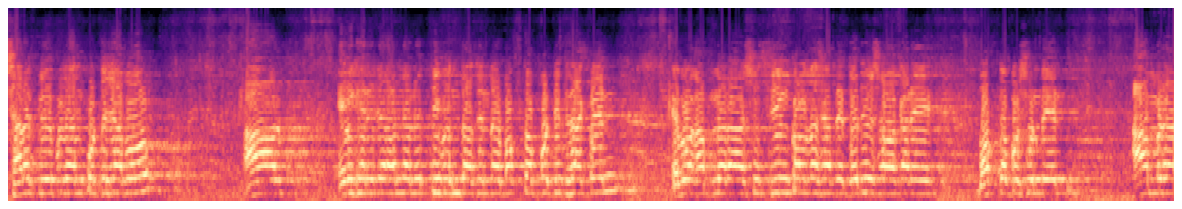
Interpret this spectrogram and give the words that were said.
স্মারকলিপি প্রদান করতে যাব। আর এইখানে যারা অন্যান্য নেতৃবৃন্দ আছেন, তার বক্তব্য দিতে থাকবেন এবং আপনারা সুশৃঙ্খলতার সাথে দলীয় সহকারে বক্তব্য শুনবেন। আমরা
